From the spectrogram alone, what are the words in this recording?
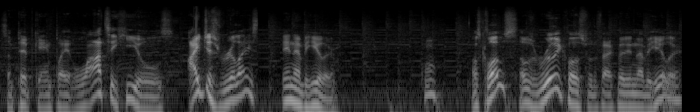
some Pip gameplay. Lots of heals. I just realized they didn't have a healer. Hmm. That was close. That was really close for the fact that they didn't have a healer.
